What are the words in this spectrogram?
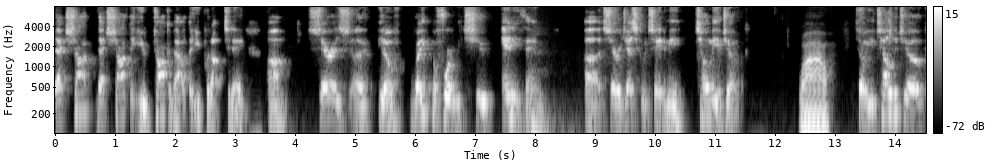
that shot that shot that you talk about that you put up today um, sarah's uh, you know right before we'd shoot anything uh, sarah jessica would say to me tell me a joke Wow. so you tell the joke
